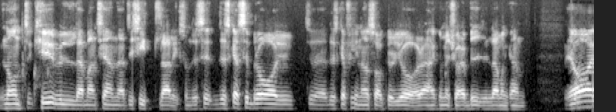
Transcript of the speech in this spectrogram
något kul där man känner att det kittlar liksom. Det, se, det, ska se bra ut, eh, det ska finnas saker att göra, här kan man köra bilar, man kan... Ja,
